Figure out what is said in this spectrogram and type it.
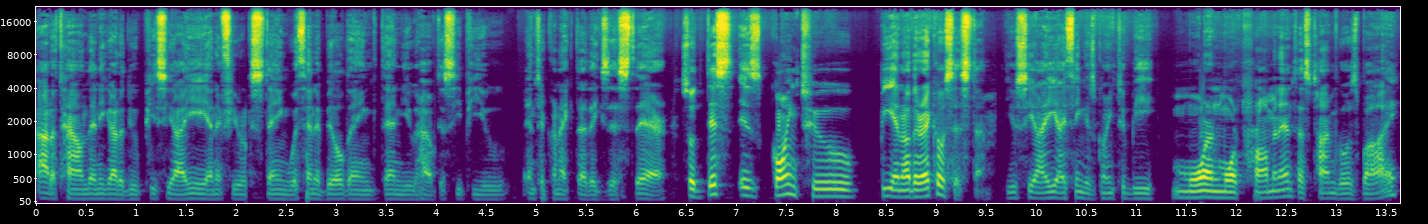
out of town, then you got to do PCIe. And if you're staying within a building, then you have the CPU interconnect that exists there. So this is going to be another ecosystem. UCIe, I think, is going to be more and more prominent as time goes by.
